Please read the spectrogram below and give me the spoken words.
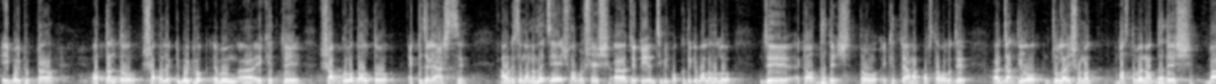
এই বৈঠকটা অত্যন্ত সফল একটি বৈঠক এবং এক্ষেত্রে সবগুলো দল তো একটা জায়গায় আসছে। আমার কাছে মনে হয় যে সর্বশেষ যেটি এনসিপির পক্ষ থেকে বলা হলো যে একটা অধ্যাদেশ তো এক্ষেত্রে আমার প্রস্তাব হলো যে জাতীয় জুলাই সনদ বাস্তবায়ন অধ্যাদেশ বা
